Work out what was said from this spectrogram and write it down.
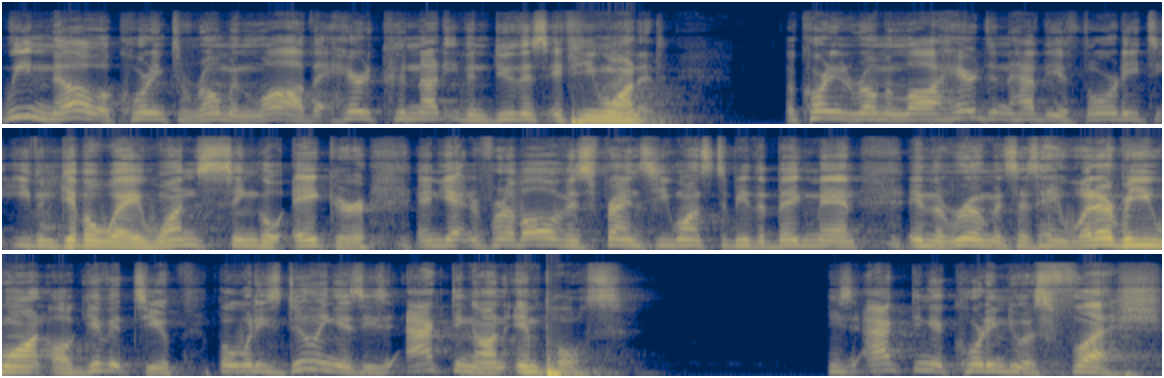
We know, according to Roman law, that Herod could not even do this if he wanted. According to Roman law, Herod didn't have the authority to even give away one single acre, and yet in front of all of his friends, he wants to be the big man in the room and says, Hey, whatever you want, I'll give it to you. But what he's doing is he's acting on impulse, he's acting according to his flesh.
